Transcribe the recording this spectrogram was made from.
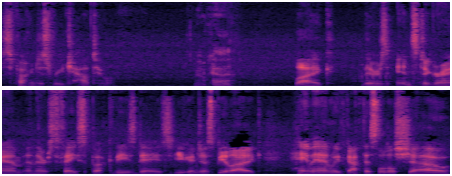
is fucking just reach out to them Okay. like there's Instagram and there's Facebook these days. You can just be like, "Hey man, we've got this little show.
